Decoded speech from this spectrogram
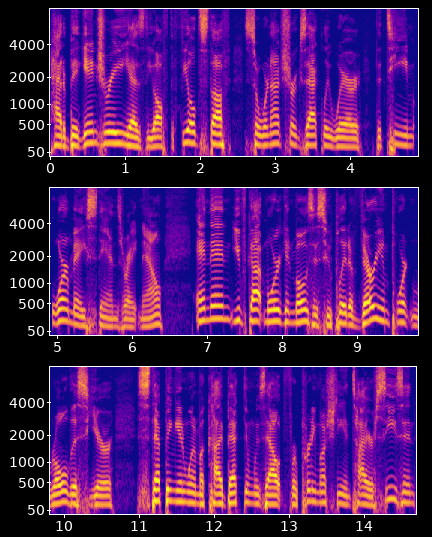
had a big injury. He has the off the field stuff. So we're not sure exactly where the team or Maye stands right now. And then you've got Morgan Moses, who played a very important role this year, stepping in when Mekhi Becton was out for pretty much the entire season.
